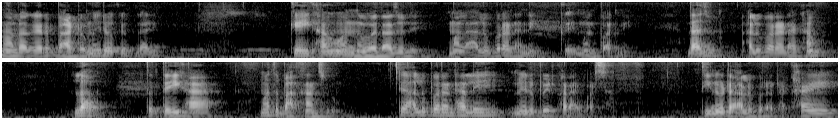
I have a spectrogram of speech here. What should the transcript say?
नलगेर बाटोमै रोक्यो गाडी। केही खाउँ भन्नुभयो दाजुले। मलाई आलु पराठा निकै मनपर्ने। दाजु आलु पराठा खाउँ ल त त्यही खा। म त भात खान्छु। त्यो आलु पराठाले मेरो पेट खराब गर्छ। तिनवटा आलु पराठा खाएँ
